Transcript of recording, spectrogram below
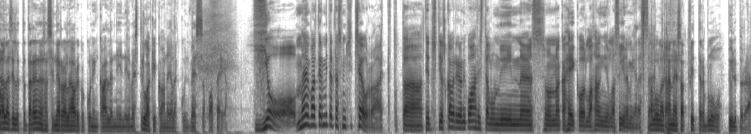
Tällaisille tota, renesanssin eroille aurinkokuninkaille, niin ilmeisesti lakikaan ei ole kuin vessapaperia. Joo, mä en vaan tiedä, mitä tässä nyt sitten seuraa. Että tota, tietysti jos kaveri on niinku ahdistellut, niin äh, se on aika heikoilla hangilla siinä mielessä. Mä luulen, että, että hän ei saa Twitter Blue-pylpyrää.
